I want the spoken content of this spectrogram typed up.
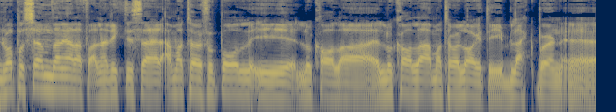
Det var på söndagen i alla fall. En riktig så här, amatörfotboll i lokala, lokala amatörlaget i Blackburn eh,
